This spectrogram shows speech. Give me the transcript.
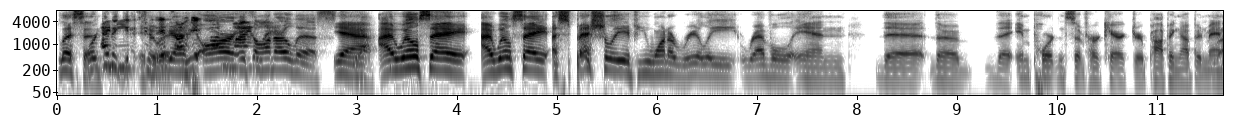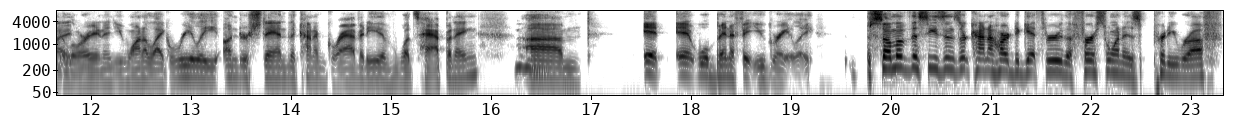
Listen, we're gonna get to it. we are. It's on our list. Yeah, yeah, I will say. I will say, especially if you want to really revel in the the the importance of her character popping up in Mandalorian, right. and you want to like really understand the kind of gravity of what's happening, mm-hmm. um, it it will benefit you greatly some of the seasons are kind of hard to get through. The first one is pretty rough,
